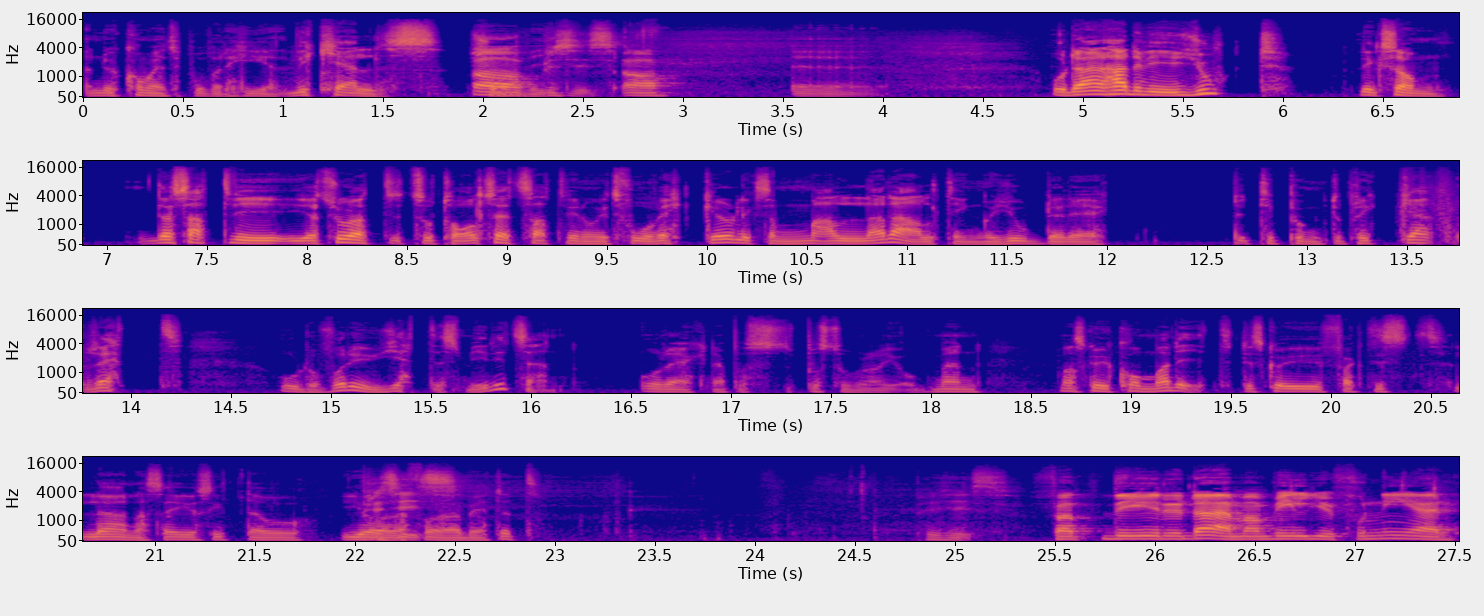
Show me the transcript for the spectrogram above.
nu kommer jag inte på vad det heter, kör Ja, vi. precis. Ja. Och där hade vi ju gjort, liksom, där satt vi, jag tror att totalt sett satt vi nog i två veckor och liksom mallade allting och gjorde det till punkt och pricka rätt. Och då var det ju jättesmidigt sen att räkna på, på stora jobb. Men man ska ju komma dit. Det ska ju faktiskt löna sig att sitta och göra Precis. förarbetet. Precis. För att det är ju det där, man vill ju få ner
